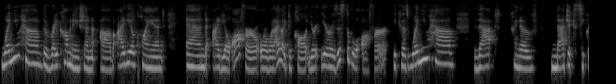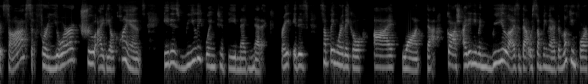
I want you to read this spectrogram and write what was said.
when you have the right combination of ideal client and ideal offer, or what I like to call your irresistible offer, because when you have that kind of magic secret sauce for your true ideal clients, it is really going to be magnetic, right? It is something where they go, I want that. Gosh, I didn't even realize that that was something that I've been looking for,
